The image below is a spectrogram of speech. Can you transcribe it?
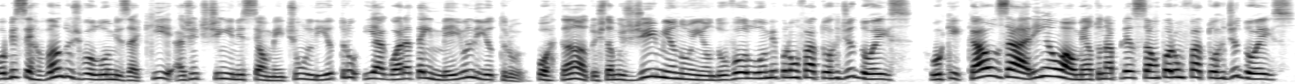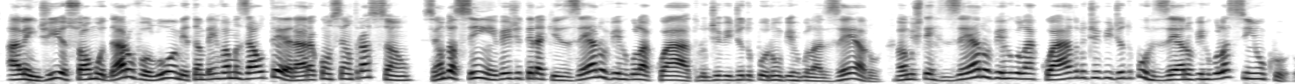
Observando os volumes aqui, a gente tinha inicialmente 1 litro e agora tem meio litro. Portanto, estamos diminuindo o volume por um fator de 2 o que causaria um aumento na pressão por um fator de 2. Além disso, ao mudar o volume, também vamos alterar a concentração. Sendo assim, em vez de ter aqui 0,4 dividido por 1,0, vamos ter 0,4 dividido por 0,5,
